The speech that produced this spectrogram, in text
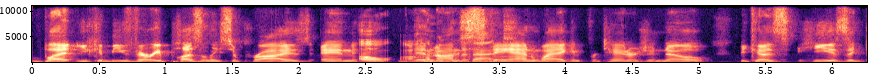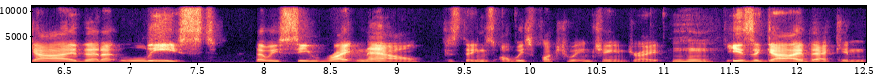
but you could be very pleasantly surprised and oh, on the stand wagon for Tanner Jeannot because he is a guy that at least that we see right now, because things always fluctuate and change, right? Mm-hmm. He is a guy that can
